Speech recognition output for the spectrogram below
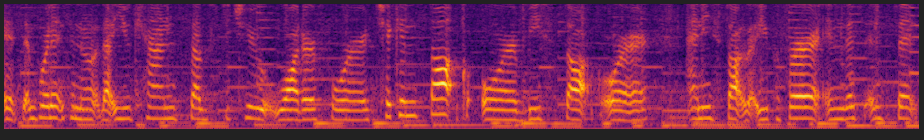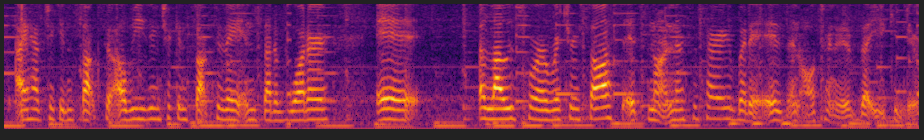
it's important to note that you can substitute water for chicken stock or beef stock or any stock that you prefer. In this instance, I have chicken stock, so I'll be using chicken stock today instead of water. It allows for a richer sauce. It's not necessary, but it is an alternative that you can do.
